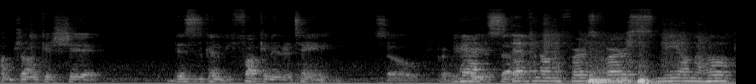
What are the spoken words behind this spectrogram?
I'm drunk as shit. This is gonna be fucking entertaining. So We prepare got yourself. Stefan on the first verse, me on the hook.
